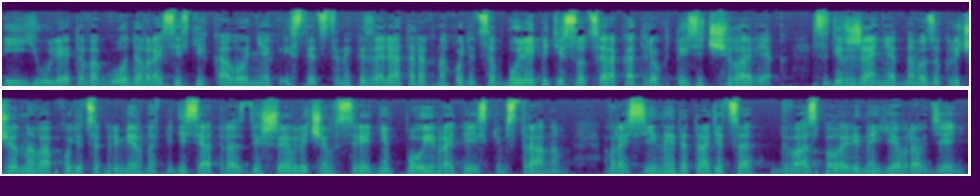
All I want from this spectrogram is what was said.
июля этого года в российских колониях и следственных изоляторах находится более 543 тысяч человек. Содержание одного заключенного обходится примерно в 50 раз дешевле, чем в среднем по европейским странам. В России на это тратится 2,5 евро в день,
